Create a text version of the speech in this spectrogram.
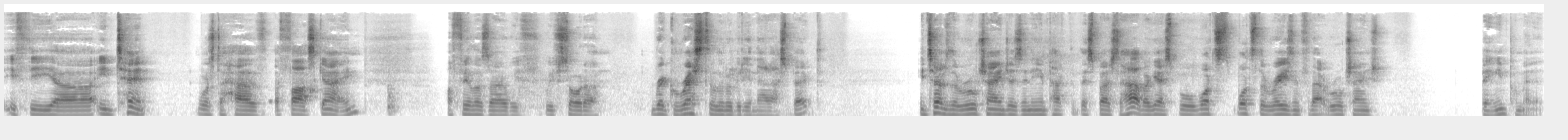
if the uh, intent was to have a fast game, I feel as though we've we've sort of regressed a little bit in that aspect. In terms of the rule changes and the impact that they're supposed to have, I guess. Well, what's what's the reason for that rule change being implemented?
